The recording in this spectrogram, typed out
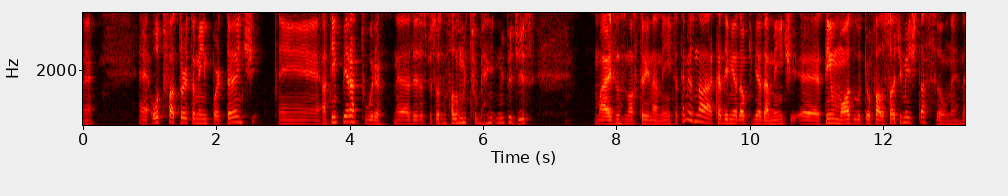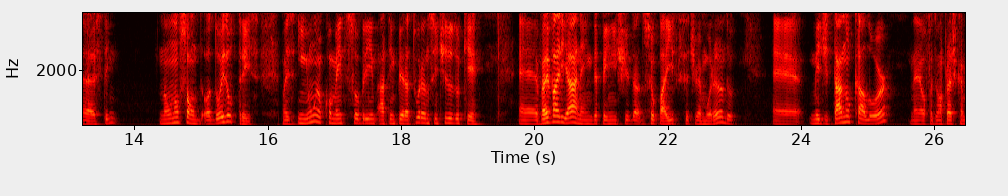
Né? É, outro fator também importante é a temperatura. Né? Às vezes as pessoas não falam muito, bem, muito disso, mas nos nossos treinamentos, até mesmo na Academia da Alquimia da Mente, é, tem um módulo que eu falo só de meditação, né? É, tem, não, não só um, dois ou três, mas em um eu comento sobre a temperatura no sentido do que é, vai variar, né? Independente da, do seu país que você estiver morando, é, meditar no calor, né? Ou fazer uma prática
